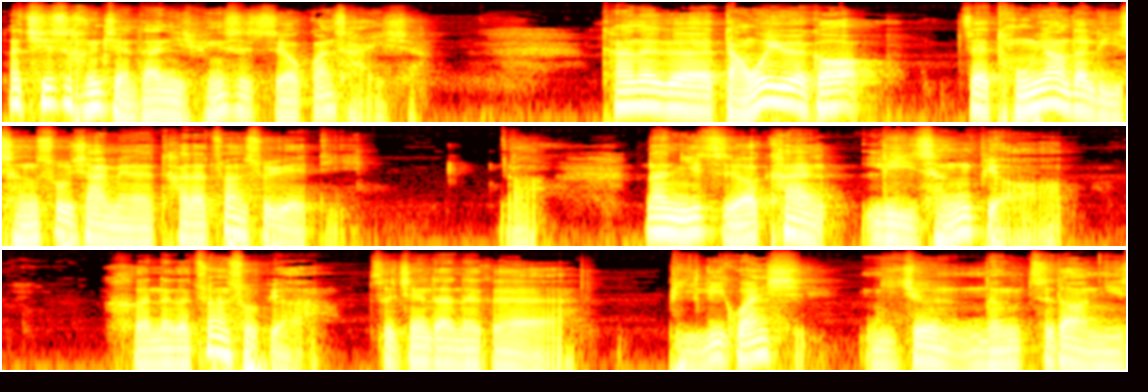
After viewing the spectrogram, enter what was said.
那其实很简单，你平时只要观察一下，它那个档位越高。在同样的里程数下面，它的转速越低啊。那你只要看里程表和那个转速表之间的那个比例关系，你就能知道你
